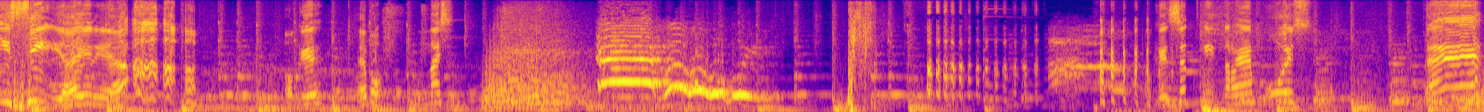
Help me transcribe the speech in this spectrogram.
Easy ya ini ya. Oke. Eh bu, Nice. Oke, set ki ngerem, boys. Eh,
